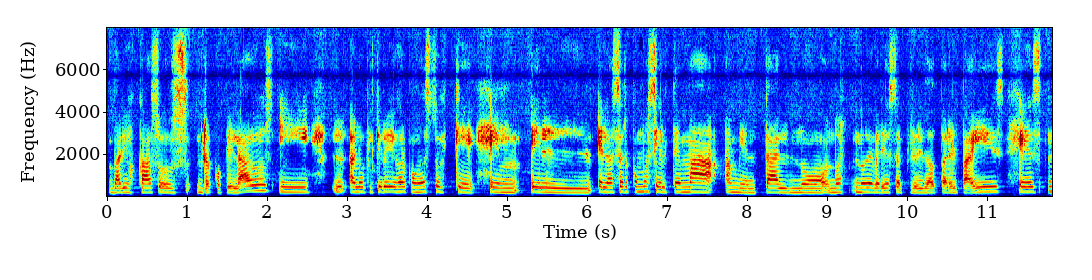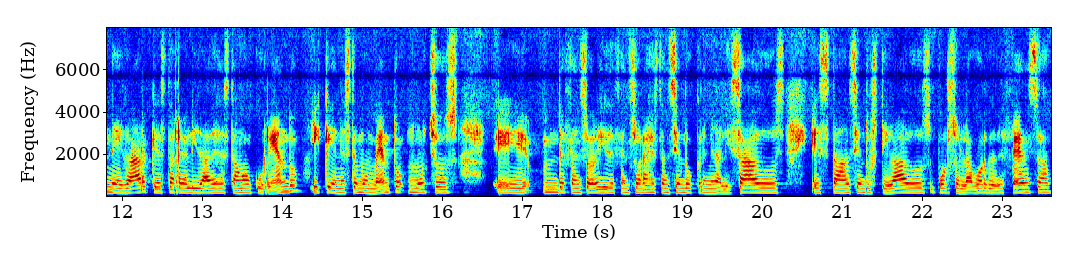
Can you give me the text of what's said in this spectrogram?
varios casos recopilados y a lo que quiero llegar con esto es que em, el, el, hacer como si el tema ambiental no, no, no, debería ser prioridad para el país es negar que estas realidades están ocurriendo y que en este momento muchos eh, defensores y defensoras están siendo criminalizados, están siendo hostigados por su labor de defensa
